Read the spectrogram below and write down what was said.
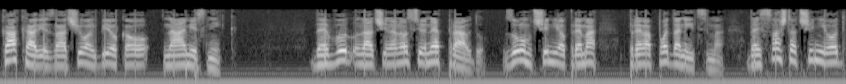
kakav je znači on bio kao namjesnik da je znači, nanosio nepravdu, zulum činio prema, prema podanicima, da je svašta činio od,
